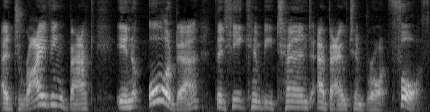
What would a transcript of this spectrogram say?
a driving back in order that he can be turned about and brought forth.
